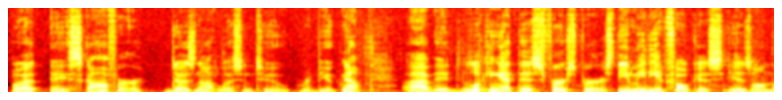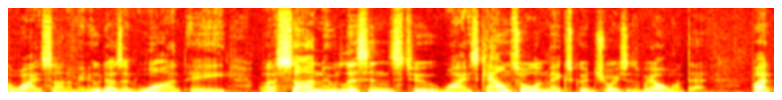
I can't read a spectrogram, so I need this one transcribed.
but a scoffer does not listen to rebuke. Now, uh, looking at this first verse, the immediate focus is on the wise son. I mean, who doesn't want a, a son who listens to wise counsel and makes good choices? We all want that. But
